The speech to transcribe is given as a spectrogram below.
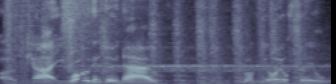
Okay, what we're going to do now, we're on the oil field.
